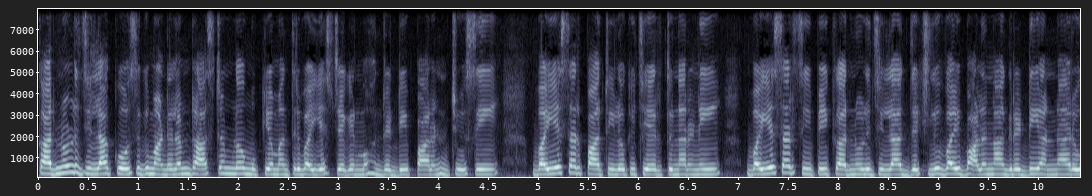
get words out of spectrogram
కర్నూలు జిల్లా కోసుగి మండలం రాష్ట్రంలో ముఖ్యమంత్రి వైఎస్ జగన్మోహన్ రెడ్డి పాలన చూసి వైఎస్ఆర్ పార్టీలోకి చేరుతున్నారని వైఎస్ఆర్సీపీ కర్నూలు జిల్లా అధ్యక్షులు వై బాలనాగిరెడ్డి అన్నారు.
